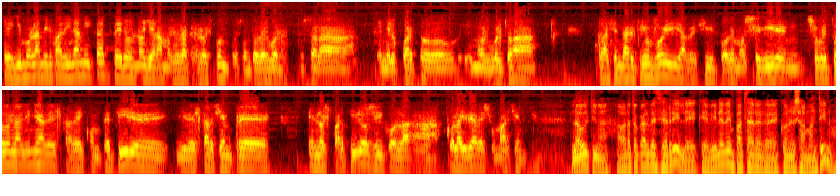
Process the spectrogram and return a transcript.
seguimos la misma dinámica, pero no llegamos a sacar los puntos. Entonces, bueno, pues ahora en el cuarto hemos vuelto a, a la senda del triunfo y a ver si podemos seguir, en, sobre todo en la línea de esta, de competir eh, y de estar siempre en los partidos y con la, con la idea de sumar siempre. La última, ahora toca el Becerril, eh, que viene de empatar eh, con el Salmantino.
